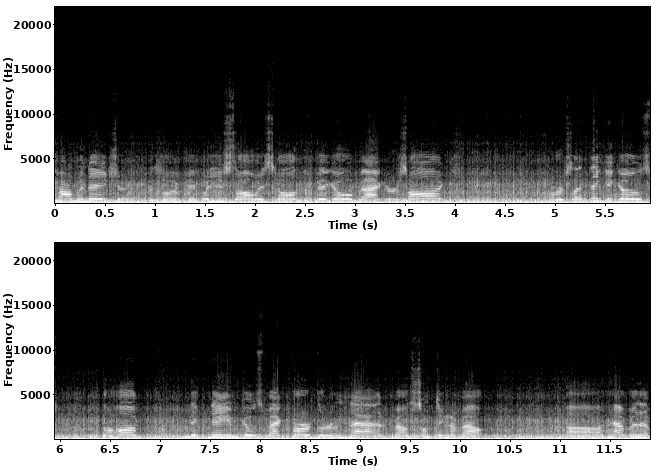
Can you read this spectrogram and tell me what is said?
combination because people used to always call it the big old baggers HOG. Of course, I think it goes, the hog nickname goes back further than that, about something about uh, having a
